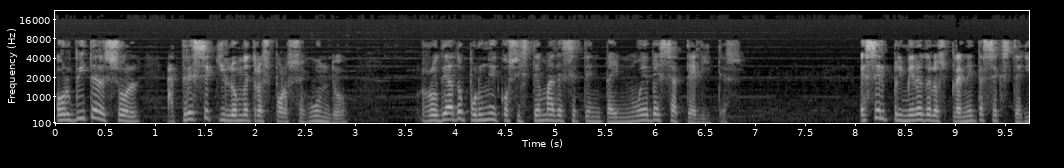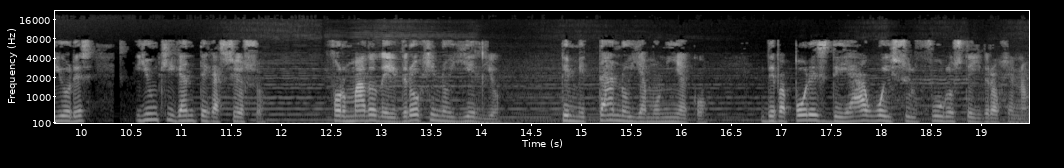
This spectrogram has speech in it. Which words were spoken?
Orbita el Sol a 13 kilómetros por segundo, rodeado por un ecosistema de 79 satélites. Es el primero de los planetas exteriores y un gigante gaseoso, formado de hidrógeno y helio, de metano y amoníaco, de vapores de agua y sulfuros de hidrógeno.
